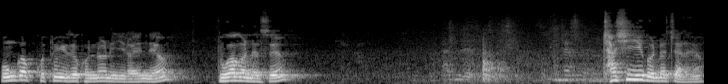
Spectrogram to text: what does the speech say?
온갖 고통에서 건너는이라 했네요. 누가 건넜어요? 자신이 건넜잖아요.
